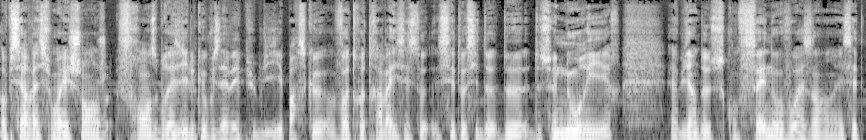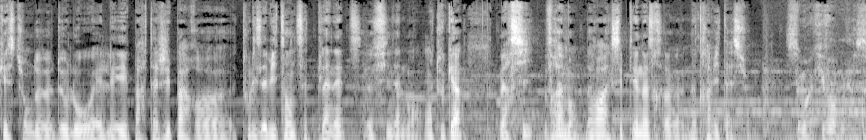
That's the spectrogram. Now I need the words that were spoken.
Observation et échange France-Brésil que vous avez publié parce que votre votre travail, c'est aussi de, se nourrir eh bien, de ce qu'ont fait nos voisins. Et cette question de, l'eau, elle est partagée par tous les habitants de cette planète, finalement. En tout cas, merci vraiment d'avoir accepté notre, notre invitation. C'est moi qui vous remercie.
